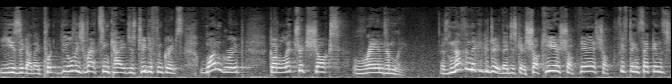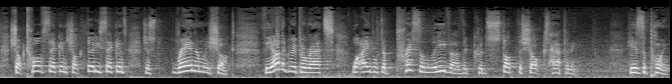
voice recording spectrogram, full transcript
years ago. They put all these rats in cages, two different groups. One group got electric shocks randomly. There's nothing they could do. They just get a shock here, shock there, shock 15 seconds, shock 12 seconds, shock 30 seconds, just randomly shocked. The other group of rats were able to press a lever that could stop the shocks happening. Here's the point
